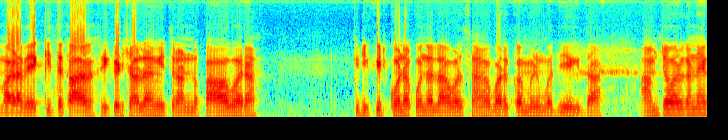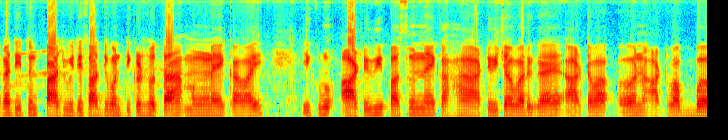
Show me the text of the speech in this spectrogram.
बाळापैकी तर का क्रिकेट चालू आहे मित्रांनो? पाहा बरं. क्रिकेट कोणाकोणाला आवडत सांगा बरं कमेंटमध्ये एकदा. आमच्या वर्ग नाही का तिथून पाचवी ते सातवी पण तिकडच होता. मग नाही का बाई इकडून आठवीपासून नाही का हा आठवीचा वर्ग आहे. आठवा अन आठवा ब.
